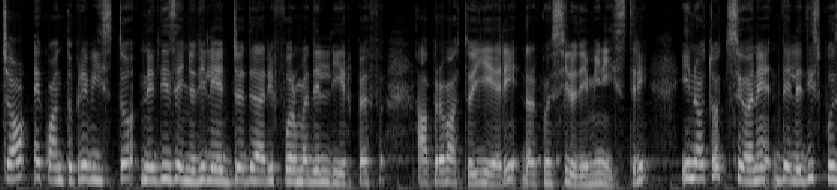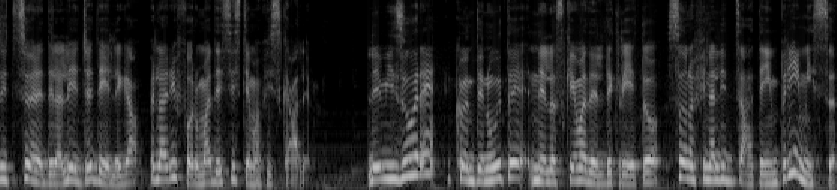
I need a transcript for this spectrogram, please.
Ciò è quanto previsto nel disegno di legge della riforma dell'IRPEF, approvato ieri dal Consiglio dei Ministri, in attuazione delle disposizioni della legge delega per la riforma del sistema fiscale. Le misure contenute nello schema del decreto sono finalizzate in primis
